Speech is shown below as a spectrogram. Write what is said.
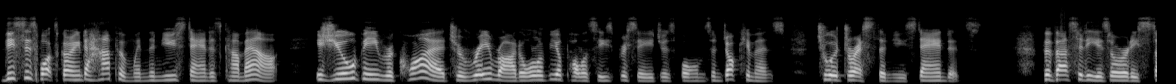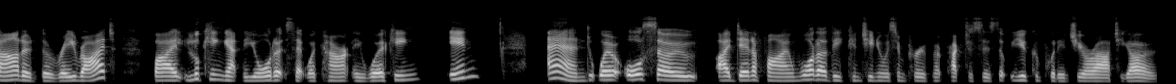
This is what's going to happen when the new standards come out is you'll be required to rewrite all of your policies, procedures, forms, and documents to address the new standards. Vivacity has already started the rewrite by looking at the audits that we're currently working in. And we're also identifying what are the continuous improvement practices that you could put into your RTO.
